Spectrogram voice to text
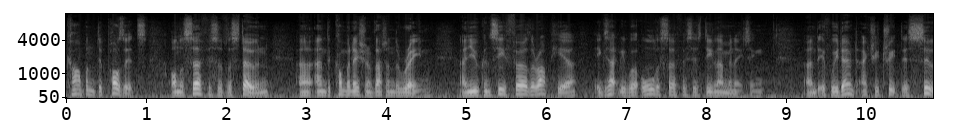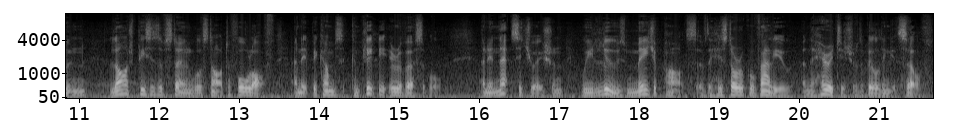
carbon deposits on the surface of the stone uh, and the combination of that and the rain. And you can see further up here exactly where all the surface is delaminating. And if we don't actually treat this soon, large pieces of stone will start to fall off and it becomes completely irreversible. And in that situation, we lose major parts of the historical value and the heritage of the building itself.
